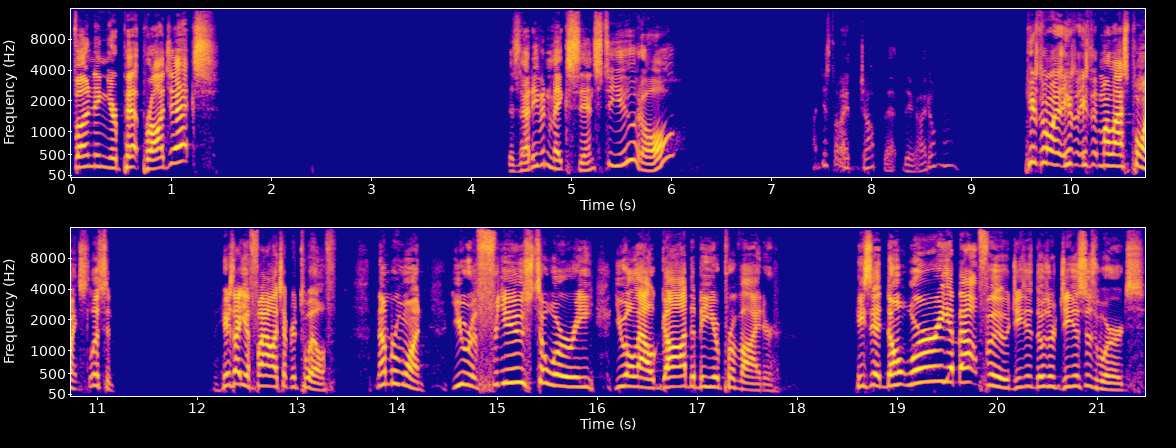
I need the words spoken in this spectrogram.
funding your pet projects? Does that even make sense to you at all? I just thought I'd drop that there. I don't know. Here's my, here's, here's my last points. Listen. Here's how you file chapter 12. Number one, you refuse to worry, you allow God to be your provider. He said, Don't worry about food. Jesus, those are Jesus' words.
